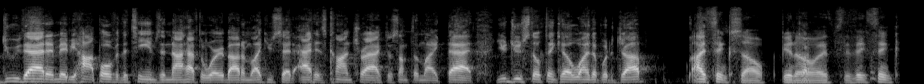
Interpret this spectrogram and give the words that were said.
do that and maybe hop over the teams and not have to worry about him, like you said, at his contract or something like that. You do still think he'll wind up with a job? I think so. You know, if they think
